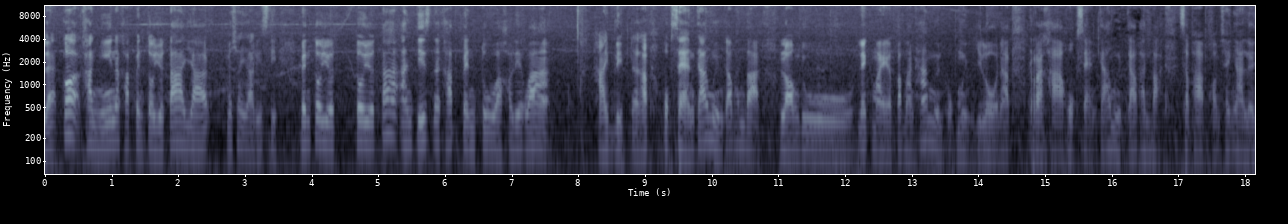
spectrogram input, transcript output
และก็คันนี้นะครับเป็น Toyota ยาไม่ใช่ยาริสสิเป็น Toyota Toyota Antis นะครับ เป็นตัวเขาเรียกว่า ไฮบริดนะครับ699,000 บาท ลองดูเลขไม่ประมาณ 50,000-60,000กิโลนะครับ ราคา 699,000 บาท สภาพพร้อมใช้งานเลย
